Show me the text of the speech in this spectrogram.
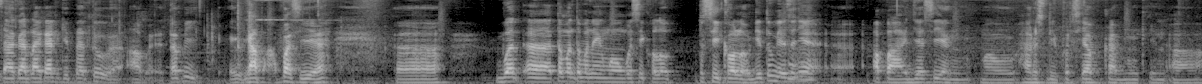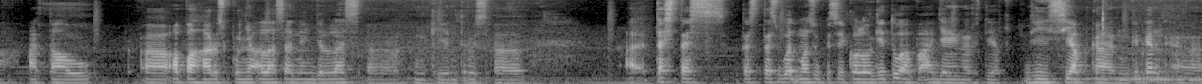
seakan-akan kita tuh eh, apa ya, tapi nggak apa-apa sih ya Eh, buat eh, teman-teman yang mau psikolog psikolog itu biasanya eh, apa aja sih yang mau harus dipersiapkan mungkin eh, atau eh, apa harus punya alasan yang jelas eh, mungkin terus eh, eh, tes-tes tes-tes buat masuk ke psikologi itu apa aja yang harus dia- disiapkan mungkin kan eh,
